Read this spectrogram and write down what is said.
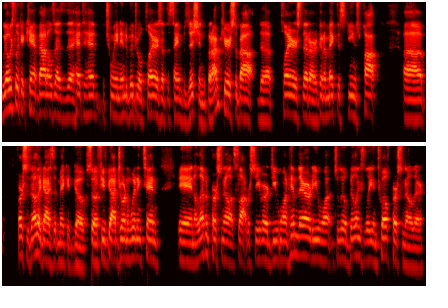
we always look at camp battles as the head-to-head between individual players at the same position, but I'm curious about the players that are going to make the schemes pop uh, versus the other guys that make it go. So if you've got Jordan Whittington in 11 personnel at slot receiver, do you want him there, or do you want Jahleel Billingsley in 12 personnel there?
